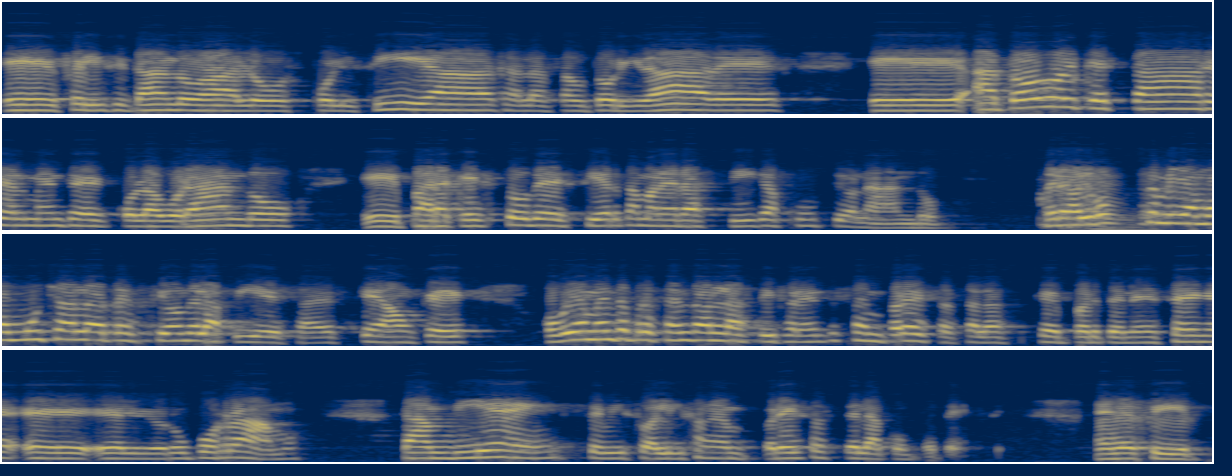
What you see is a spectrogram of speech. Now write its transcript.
eh, felicitando a los policías, a las autoridades, a todo el que está realmente colaborando para que esto de cierta manera siga funcionando. Pero algo que me llamó mucho la atención de la pieza es que aunque Obviamente presentan las diferentes empresas a las que pertenecen eh, el grupo Ramos, también se visualizan empresas de la competencia. Es decir,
